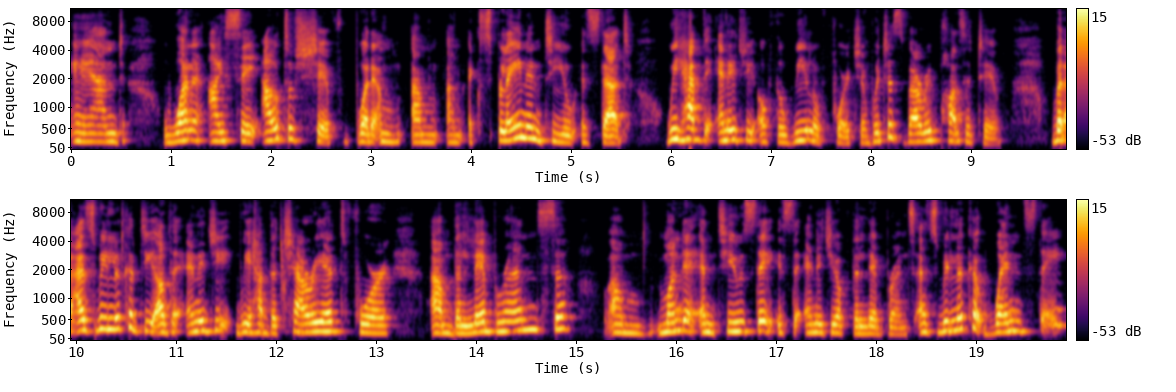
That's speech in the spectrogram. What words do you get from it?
And when I say out of shift, what I'm, I'm, I'm explaining to you is that we have the energy of the Wheel of Fortune, which is very positive. But as we look at the other energy, we have the Chariot for um, the Librans. Um, Monday and Tuesday is the energy of the Librans. As we look at Wednesday,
